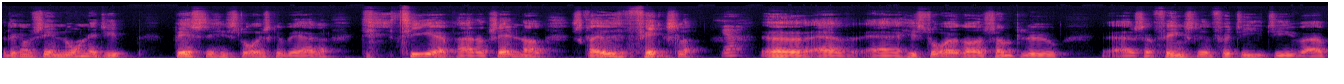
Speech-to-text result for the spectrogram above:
Og det kan man se, at nogle af de bedste historiske værker, de, de er paradoxalt nok skrevet i fængsler ja. øh, af, af historikere, som blev altså fængslet, fordi de var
